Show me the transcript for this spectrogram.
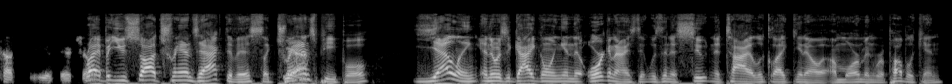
custody of their children. Right, but you saw trans activists, like trans people, yelling, and there was a guy going in that organized it, was in a suit and a tie, looked like, you know, a Mormon Republican.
